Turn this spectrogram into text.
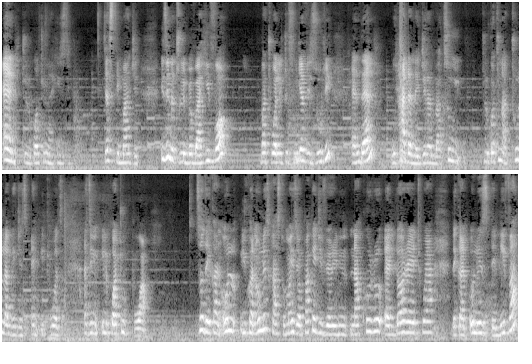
and tulikuwa tu na hizi. Just imagine hizi ndo tulibeba hivo but walitufungia vizuri and then we had a nigerian bag. So we, tulikuwa tuna two luggages and it was as in ilikuwa tu poa. So they can all you can always customize your package if you're in nakuru eldoret where they can always deliver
